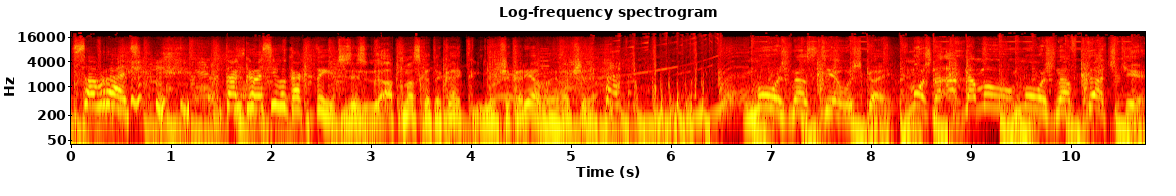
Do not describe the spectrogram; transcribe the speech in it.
соврать. Так красиво, как ты. Здесь отмазка такая вообще корявая, вообще. Можно с девушкой, можно одному, можно в тачке,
